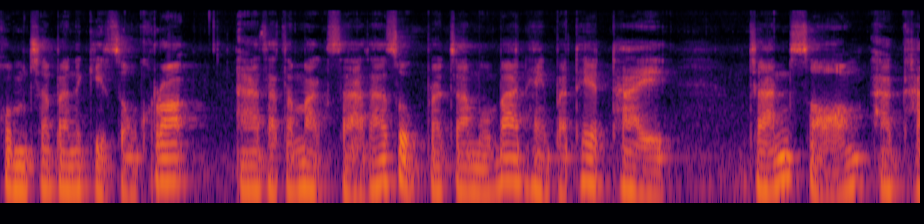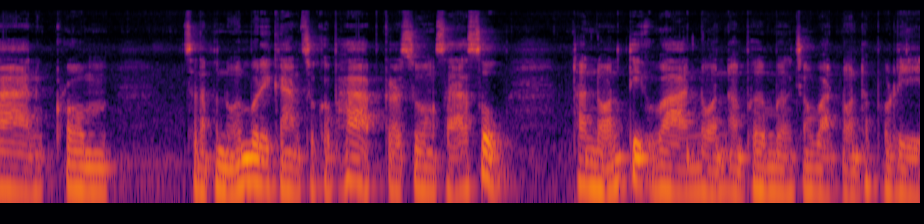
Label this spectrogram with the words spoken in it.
คมชาปนกิจสงเคราะห์ อาสาสมัครสาธารณสุขประจำหมู่บ้านแห่งประเทศไทย ชั้น 2 อาคารกรม สนับสนุนบริการสุขภาพกระทรวงสาธารณสุข ถนนติวานนท์อำเภอเมืองจังหวัดนนทบุรี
